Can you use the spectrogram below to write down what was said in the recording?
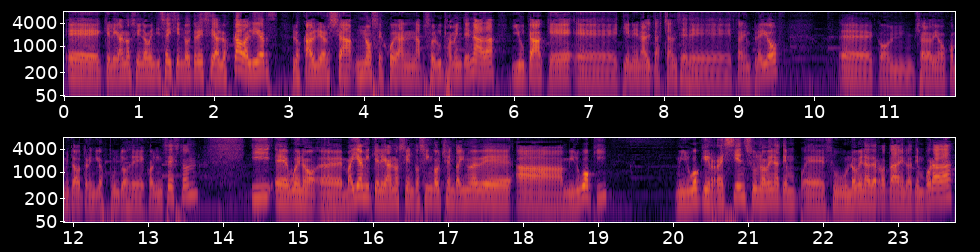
eh, que le ganó 126-113 a los Cavaliers. Los Cavaliers ya no se juegan absolutamente nada. Utah que eh, tienen altas chances de estar en playoff. Eh, con, ya lo habíamos comentado, 32 puntos de Colin Sexton. Y eh, bueno, eh, Miami que le ganó 105-89 a Milwaukee. Milwaukee recién su novena, su novena derrota en la temporada.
